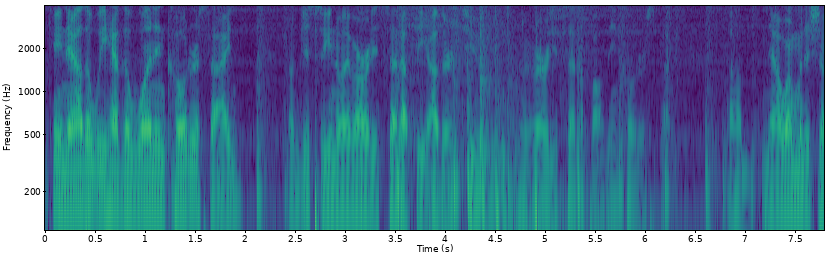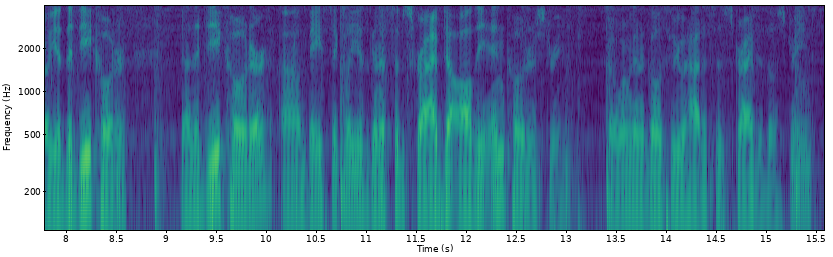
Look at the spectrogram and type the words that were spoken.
Okay, now that we have the one encoder side, um, just so you know, I've already set up the other two. I've already set up all the encoders, but um, now I'm going to show you the decoder. Now the decoder um, basically is going to subscribe to all the encoder streams. So we're going to go through how to subscribe to those streams.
